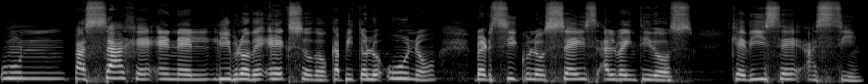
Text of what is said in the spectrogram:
un pasaje en el libro de Éxodo, capítulo 1, versículos 6 al 22, que dice así.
